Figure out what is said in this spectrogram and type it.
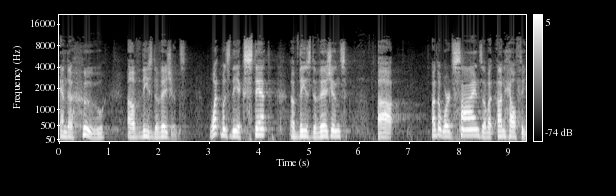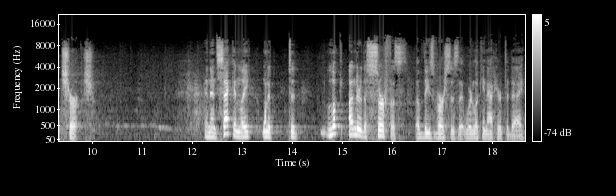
and the who of these divisions. What was the extent of these divisions? Uh, other words, signs of an unhealthy church. And then, secondly, wanted to look under the surface of these verses that we're looking at here today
